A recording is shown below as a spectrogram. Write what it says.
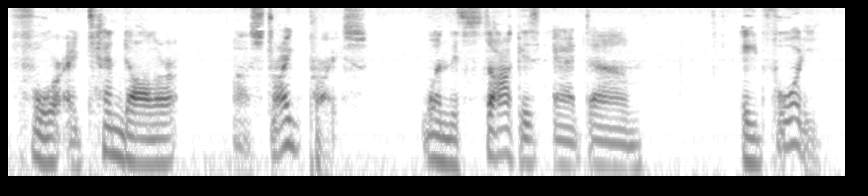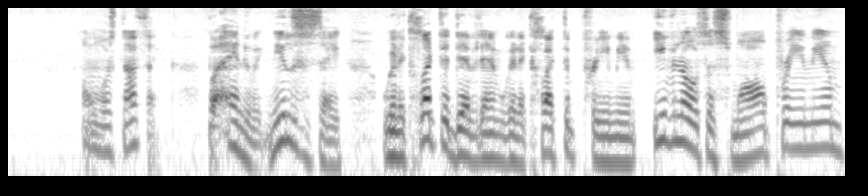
for a $10 uh, strike price when the stock is at um, 840 almost nothing but anyway needless to say we're going to collect the dividend we're going to collect the premium even though it's a small premium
